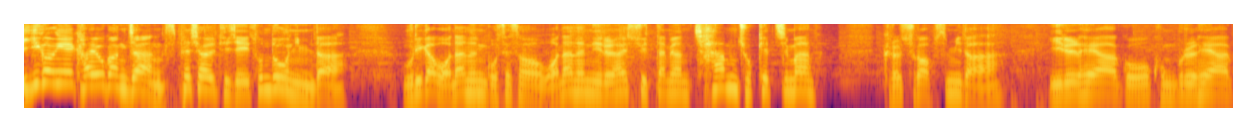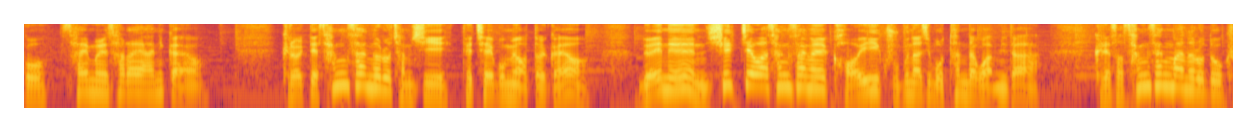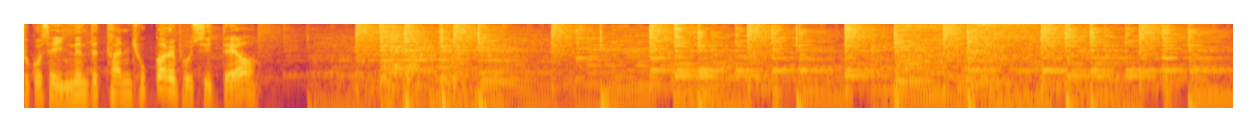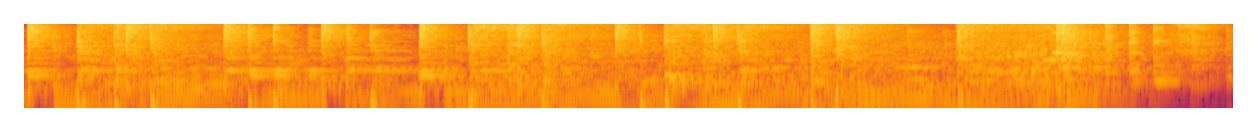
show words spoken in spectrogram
이기광의 가요광장 special DJ 손동운입니다. 우리가 원하는 곳에서 원하는 일을 할 수 있다면 참 좋겠지만 그럴 수가 없습니다. 일을 해야 하고 공부를 해야 하고 삶을 살아야 하니까요. 그럴 때 상상으로 잠시 대체해보면 어떨까요? 뇌는 실제와 상상을 거의 구분하지 못한다고 합니다. 그래서 상상만으로도 그곳에 있는 듯한 효과를 볼 수 있대요.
